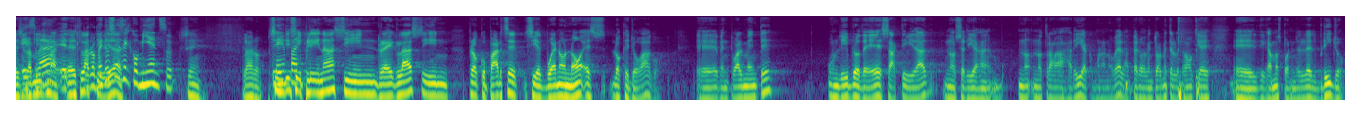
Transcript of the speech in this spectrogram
es, la misma, es la por lo menos es el comienzo. Sí, claro. Sin disciplina, sin reglas, sin preocuparse si es bueno o no, es lo que yo hago. Eh, eventualmente, un libro de esa actividad no sería no, no, trabajaría como una novela, pero eventualmente lo tengo que, eh, digamos, ponerle el brillo.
